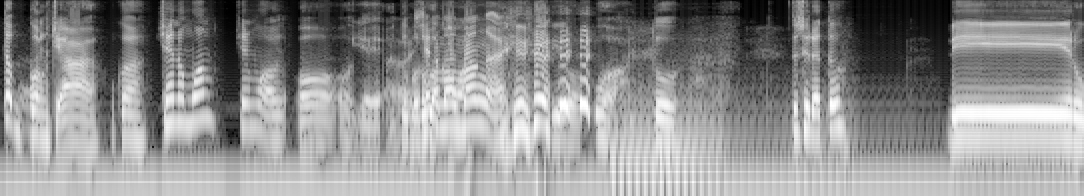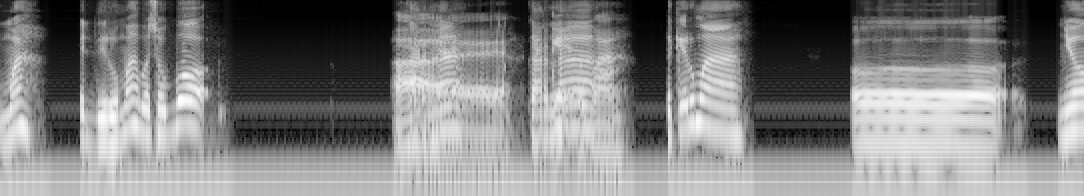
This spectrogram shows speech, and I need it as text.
Tak buang cik ah. Bukan. Cina muang, Cina muang. Oh, oh iya, iya. Itu baru mau bakawan. manga. Iya, wah tuh itu sudah tuh di rumah eh, di rumah basobo Karena- iya, iya, iya. karena- Kayak rumah. rumah eh nyo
